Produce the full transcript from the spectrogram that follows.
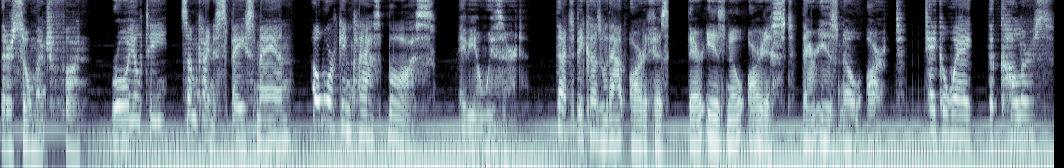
that are so much fun. Royalty, some kind of spaceman, a working class boss, maybe a wizard. That's because without artifice, there is no artist, there is no art. Take away the colors,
